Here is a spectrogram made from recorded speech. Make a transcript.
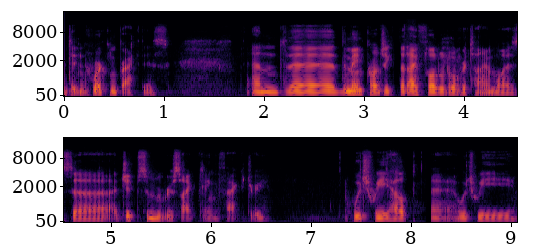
didn't work in practice. And the the main project that I followed over time was uh, a gypsum recycling factory which we helped, uh, which we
